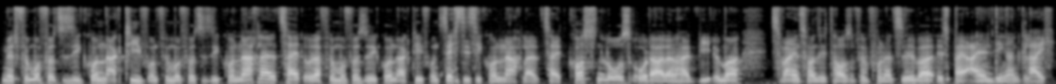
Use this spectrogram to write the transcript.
mit 45 Sekunden aktiv und 45 Sekunden Nachladezeit oder 45 Sekunden aktiv und 60 Sekunden Nachladezeit kostenlos oder dann halt wie immer 22.500 Silber ist bei allen Dingern gleich.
